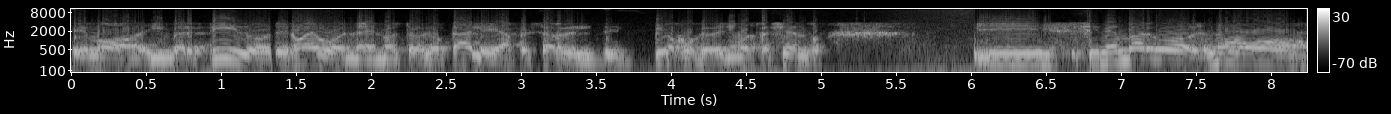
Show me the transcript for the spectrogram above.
hemos invertido de nuevo en, nuestros locales a pesar del, del piojo que venimos trayendo. Y sin embargo, no,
